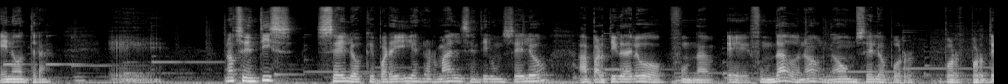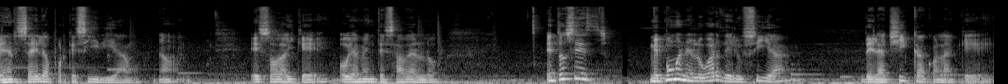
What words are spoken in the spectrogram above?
en otra. Eh, no sentís celos, que por ahí es normal sentir un celo a partir de algo eh, fundado, ¿no? No un celo por, por, tener celo porque sí, digamos. No, eso hay que obviamente saberlo. Entonces me pongo en el lugar de Lucía, de la chica con la que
